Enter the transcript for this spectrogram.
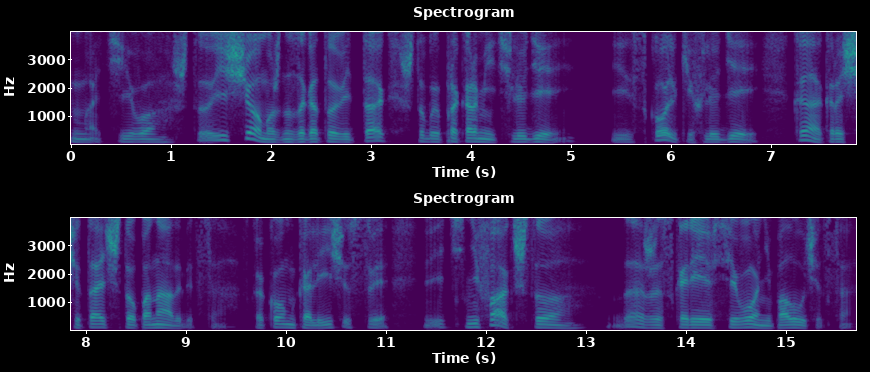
Мать его, что еще можно заготовить так, чтобы прокормить людей? И скольких людей? Как рассчитать, что понадобится? В каком количестве? Ведь не факт, что... Даже, скорее всего, не получится.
